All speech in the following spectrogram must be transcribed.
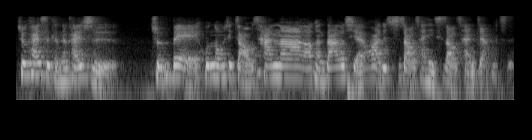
就开始可能开始准备或弄一些早餐呐、然后可能大家都起来的话，就吃早餐，一起吃早餐这样子，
